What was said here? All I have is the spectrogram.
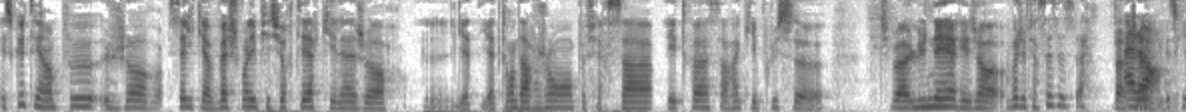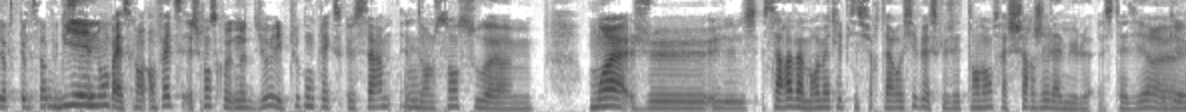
Est-ce que t'es un peu genre celle qui a vachement les pieds sur terre, qui est là genre il y a, y a, tant d'argent, on peut faire ça, et toi Sarah qui est plus euh, tu vois lunaire et genre moi je vais faire ça c'est ça. Alors est-ce qu'il y a un truc comme ça un peu Oui et non parce qu'en fait je pense que notre duo il est plus complexe que ça mm. dans le sens où euh, moi, je euh, Sarah va me remettre les pieds sur terre aussi parce que j'ai tendance à charger la mule, c'est-à-dire euh,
